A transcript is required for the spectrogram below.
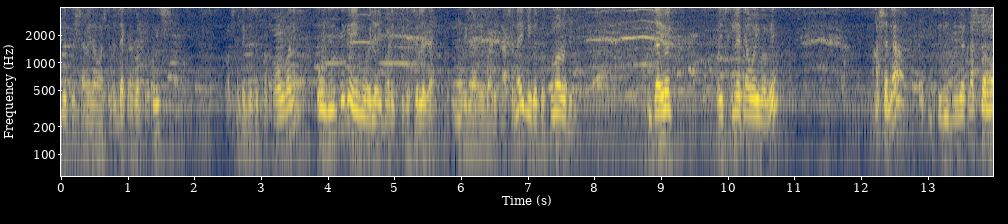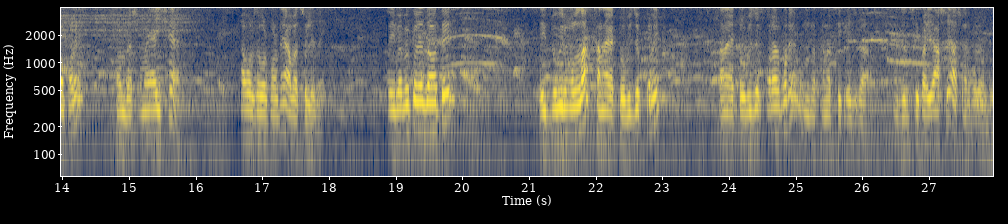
যে তোর স্বামীর আমার সাথে দেখা করতে করিস। ওর সাথে কিছু কথা বলবা না। ওই দিন থেকে এই মহিলা এই বাড়ির থেকে চলে যায়। মহিলার এই বাড়িতে আসে নাই বিগত পনেরো দিন। যাই হোক ওই ছেলেটা ওইভাবে আসে না। দিন কাজকর্ম করে সন্ধ্যার সময় আইসা কাপড় চাপড় পাল্টায় আবার চলে যায়। এইভাবে করে যাওয়াতে এই দবির মোল্লা থানায় একটা অভিযোগ করে। থানায় একটা অভিযোগ করার পরে আমরা থানা থেকে জায়গা একজন সিপাহী আসে, আসার পরে ওদের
